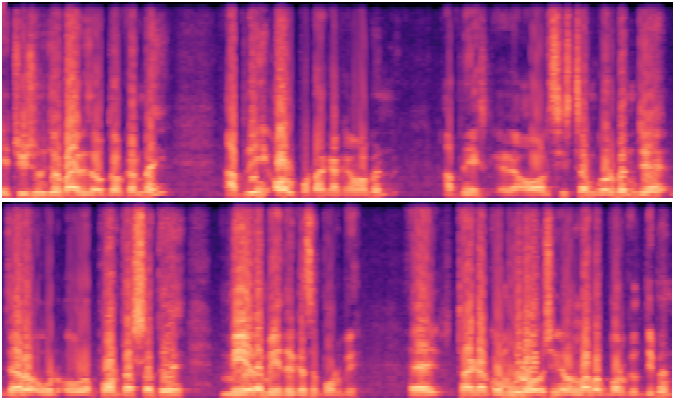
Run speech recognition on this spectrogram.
এই টিউশনের জন্য বাইরে যাওয়ার দরকার নাই। আপনি অল্প টাকা কামাবেন, আপনি অল সিস্টেম করবেন যে যারা ওর পর্দার সাথে মেয়েরা মেয়েদের কাছে পড়বে। টাকা কম হলেও সেখানে আল্লাহ বরকত দিবেন।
